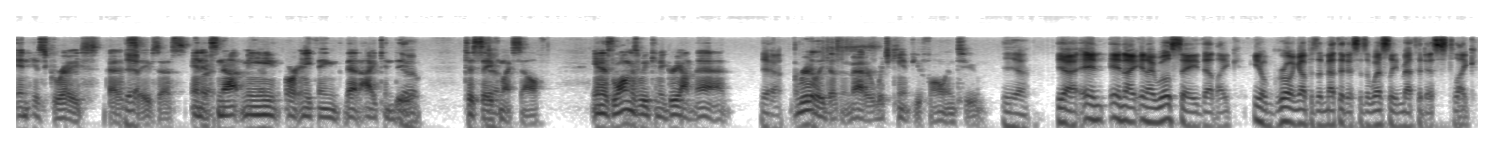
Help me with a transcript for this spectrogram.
and His grace that Yeah. saves us, and it's not me or anything that I can do Yeah. to save Yeah. myself. And as long as we can agree on that, Yeah. it really doesn't matter which camp you fall into. Yeah. Yeah. And and I and I will say that like, you know, growing up as a Methodist, as a Wesleyan Methodist, like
